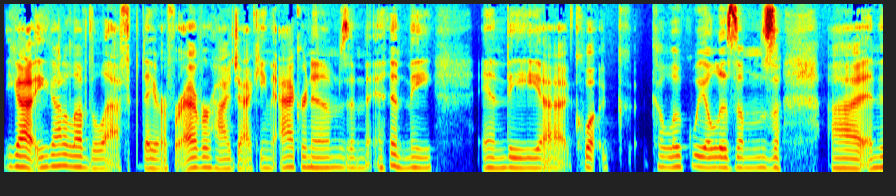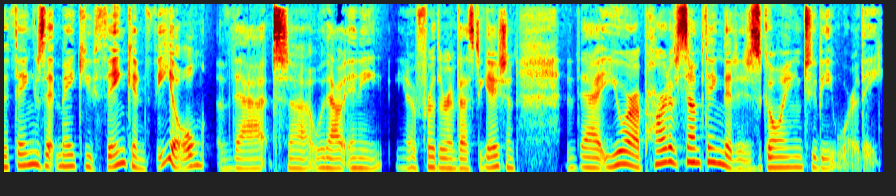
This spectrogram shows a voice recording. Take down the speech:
you got you got to love the left. They are forever hijacking the acronyms and the, and the and the uh, qu- colloquialisms uh, and the things that make you think and feel that uh, without any you know further investigation that you are a part of something that is going to be worthy.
